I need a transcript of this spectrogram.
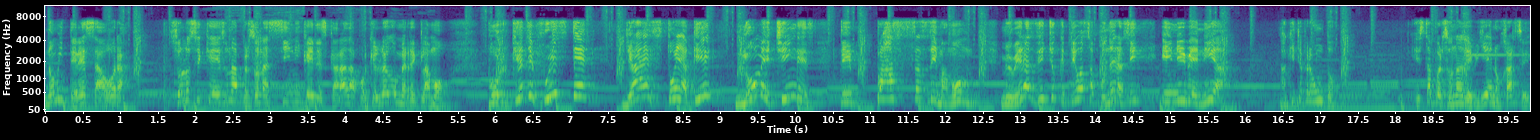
no me interesa ahora. Solo sé que es una persona cínica y descarada porque luego me reclamó. ¿Por qué te fuiste? Ya estoy aquí. No me chingues. Te pasas de mamón. Me hubieras dicho que te ibas a poner así y ni venía. Aquí te pregunto. ¿Esta persona debía enojarse?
